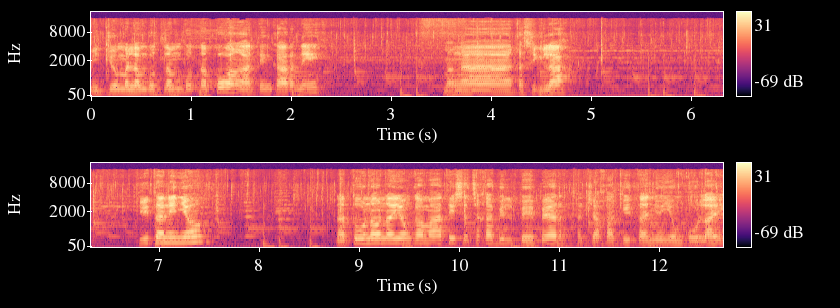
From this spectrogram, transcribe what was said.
Medyo malambot-lambot na po ang ating karne. Mga kasigla. Kita ninyo? Natunaw na yung kamatis at saka bell pepper. At saka kita nyo yung kulay.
